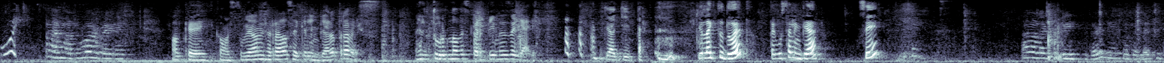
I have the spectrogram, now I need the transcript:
Uy. How Ok, como estuvieron encerrados hay que limpiar otra vez. El turno vespertino es de Yaya. Yayita. You like to do it? ¿Te gusta limpiar? ¿Sí? I don't like to be dirty, but I like it.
